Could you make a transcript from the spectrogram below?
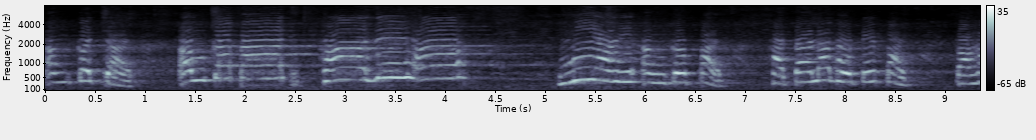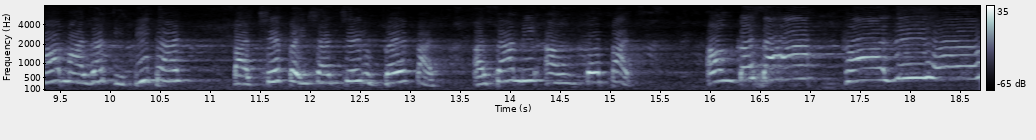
अंक चार. अंक पाच. हाजीर हा. हो. मी आहे अंक पाच. हाताला बोटे पाच पहा माझा किती थाट पाचशे पैशांचे रुपये पाच असा मी अंक पाच अंक सहा. हाजीर हो.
